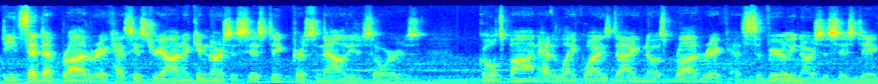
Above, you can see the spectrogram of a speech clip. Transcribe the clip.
Dietz said that Broderick has histrionic and narcissistic personality disorders. Goldzband had likewise diagnosed Broderick as severely narcissistic,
